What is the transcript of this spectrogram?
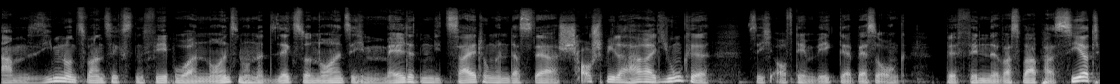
Am 27. Februar 1996 meldeten die Zeitungen, dass der Schauspieler Harald Junke sich auf dem Weg der Besserung befinde. Was war passiert?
